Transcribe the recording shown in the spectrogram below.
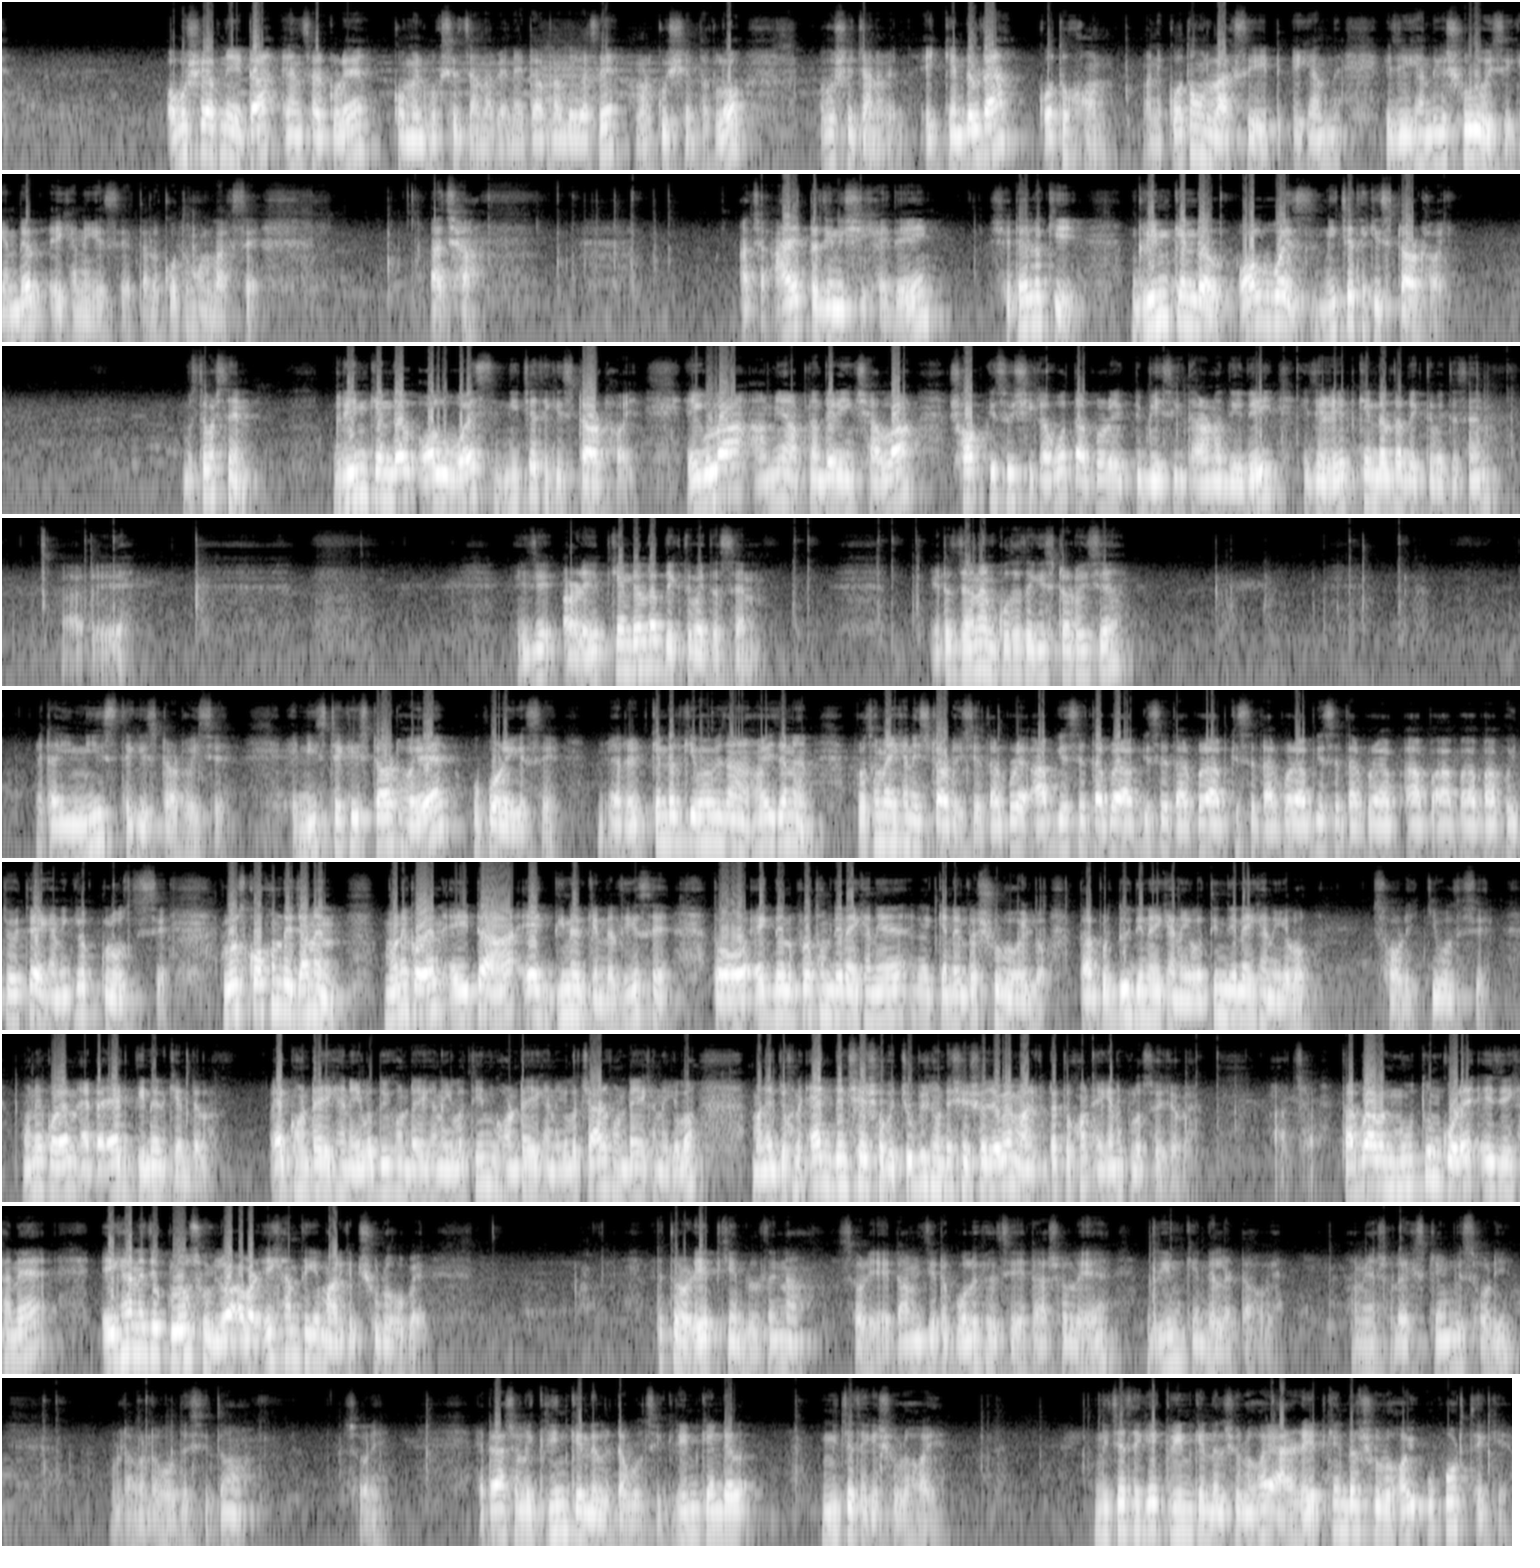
অবশ্যই আপনি এটা অ্যান্সার করে কমেন্ট বক্সে জানাবেন। এটা আপনাদের কাছে আমার কোশ্চেন থাকল। অবশ্যই জানাবেন। এই ক্যান্ডেলটা কতক্ষণ? মানে কতক্ষণ লাগছে এই- এখান, এই যে এখান থেকে শুরু হয়েছে ক্যান্ডেল এখানে গেছে। তাহলে কতক্ষণ লাগছে? আচ্ছা। আচ্ছা আরেকটা জিনিস শিখাই দেই। সেটা হলো কি? গ্রিন ক্যান্ডেল অলওয়েজ নিচে থেকে স্টার্ট হয়। বুঝতে পারছেন? গ্রিন ক্যান্ডেল অলওয়েজ নিচে থেকে স্টার্ট হয়। এগুলা আমি আপনাদের ইনশাল্লাহ সব কিছুই শিখাবো। তারপরে একটু বেসিক ধারণা দিয়ে দেই। এই যে রেড ক্যান্ডেলটা দেখতে পাইতেছেন? আরে। এই যে রেড ক্যান্ডেলটা দেখতে পাইতেছেন? এটা জানেন কোথা থেকে স্টার্ট হয়েছে এটা এই নিচ থেকে স্টার্ট হয়েছে এই নিচ থেকে স্টার্ট হয়ে উপরে গেছে। রেড ক্যান্ডেল কীভাবে জানা হয় জানেন? প্রথমে এখানে স্টার্ট হয়েছে, তারপরে আপ গেছে, তারপরে আপ গেছে, তারপরে আপ গেছে, তারপরে আপ গেছে, তারপরে আপ আপ আপ আপ হইতে হইতে এখানে গিয়ে ক্লোজ দিছে। ক্লোজ কখন দেয় জানেন? মনে করেন এইটা এক দিনের ক্যান্ডেল ঠিক আছে? তো একদিন, প্রথম দিনে এখানে ক্যান্ডেলটা শুরু হইল, তারপর দুই দিনে এখানে গেলো, তিন দিনে এখানে গেলো। সরি কি বলতেছি? মনে করেন এটা এক দিনের ক্যান্ডেল এক ঘন্টায় এখানে গেলো দুই ঘন্টায় এখানে গেলো তিন ঘন্টায় এখানে গেলো চার ঘণ্টা এখানে গেলো মানে যখন একদিন শেষ হবে, চব্বিশ ঘণ্টা শেষ হয়ে যাবে, মার্কেটটা তখন এখানে ক্লোজ হয়ে যাবে। আচ্ছা তারপর আবার নতুন করে এই যে এখানে এখানে যে ক্লোজ হইল, আবার এখান থেকে মার্কেট শুরু হবে। এটা তো রেড ক্যান্ডেল তাই না? সরি এটা আমি যেটা বলে ফেলছি, এটা আসলে গ্রিন ক্যান্ডেলেরটা হবে। আমি আসলে এক্সট্রিমলি সরি উল্টাপাল্টা বলতেছি তো। সরি এটা আসলে গ্রিন ক্যান্ডেলটা বলছি। গ্রিন ক্যান্ডেল নিচে থেকে শুরু হয়। নিচে থেকে গ্রিন ক্যান্ডেল শুরু হয় আর রেড ক্যান্ডেল শুরু হয় উপর থেকে।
